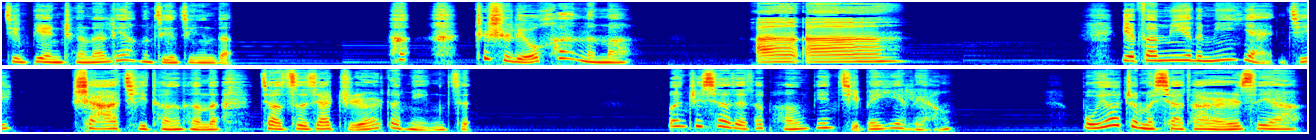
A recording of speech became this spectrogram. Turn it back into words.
竟变成了亮晶晶的。哈，这是流汗了吗？安安。叶帆眯了眯眼睛，杀气腾腾的叫自家侄儿的名字。温之夏在他旁边脊背一凉，不要这么吓他儿子呀。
